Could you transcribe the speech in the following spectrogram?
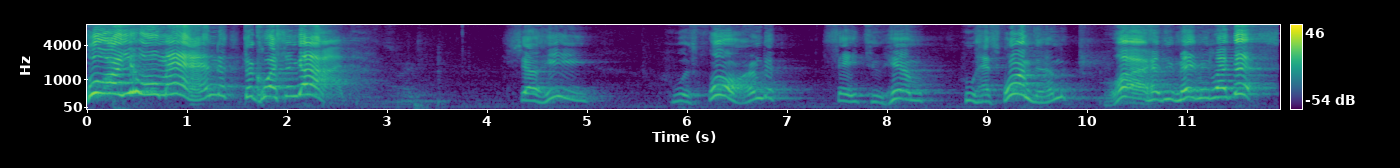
Who are you, O man, to question God? Shall he who is formed say to him who has formed him, Why have you made me like this?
